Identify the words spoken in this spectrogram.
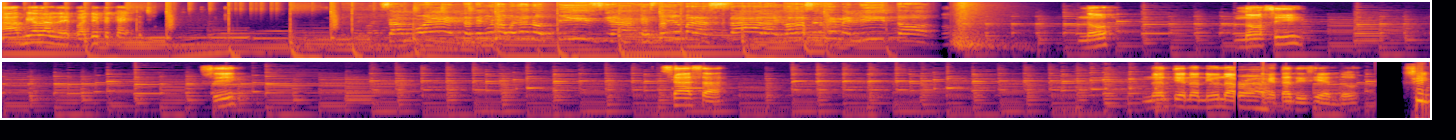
A mí hablan en español que cae. Samuel, te tengo una buena noticia. Estoy embarazada y van a ser gemelitos. No. No, sí. Sí. Sasa. No entiendo ni una que estás diciendo. Sí.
